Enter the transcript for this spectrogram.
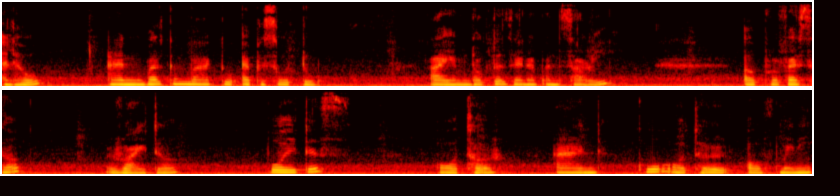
Hello and welcome back to episode 2. I am Dr. Zainab Ansari, a professor, writer, poetess, author, and co author of many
